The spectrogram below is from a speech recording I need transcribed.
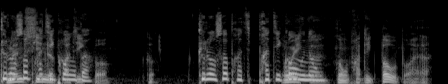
Que l'on soit pratiquant ou pas. Que l'on soit pratiquant ou non. Qu'on pratique pas ou pas.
